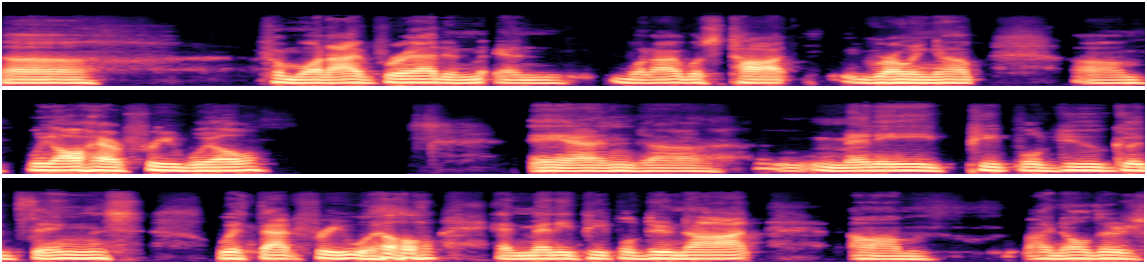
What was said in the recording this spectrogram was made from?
uh, from what I've read and, and what I was taught growing up, um, we all have free will, and uh, many people do good things with that free will, and many people do not. Um, I know there's,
